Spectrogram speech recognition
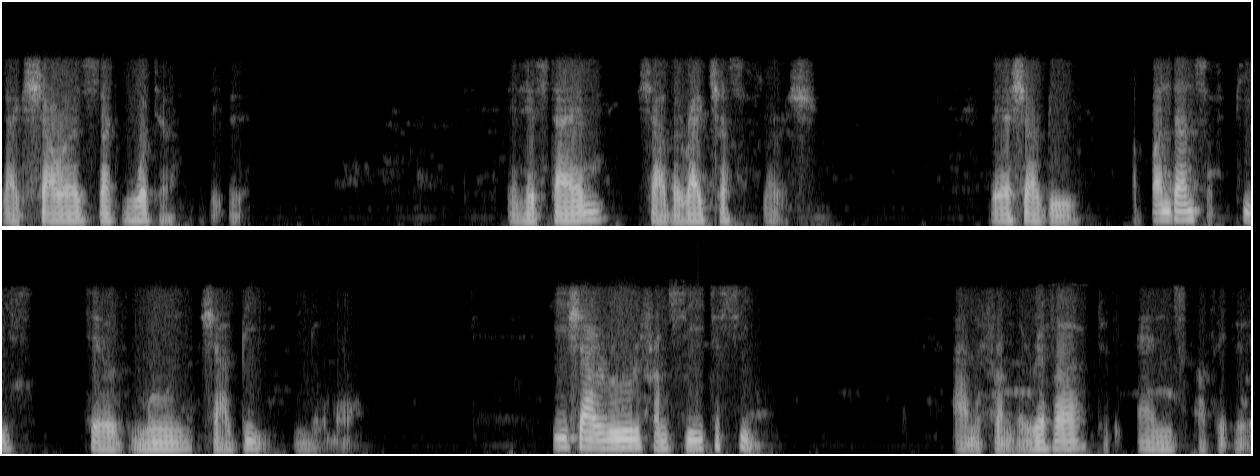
like showers that water the earth. In his time shall the righteous flourish. There shall be abundance of peace till the moon shall be no more. He shall rule from sea to sea, and from the river to the ends of the earth.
